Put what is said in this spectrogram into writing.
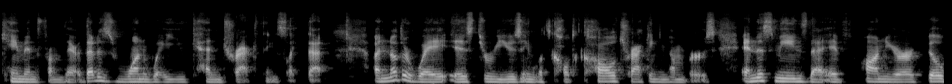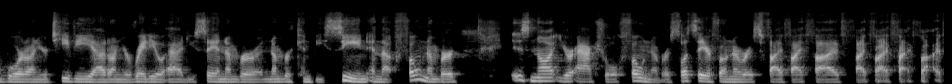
came in from there that is one way you can track things like that another way is through using what's called call tracking numbers and this means that if on your billboard on your tv ad on your radio ad you say a number a number can be seen and that phone number is not your actual phone number so let's say your phone number is 555 5555.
